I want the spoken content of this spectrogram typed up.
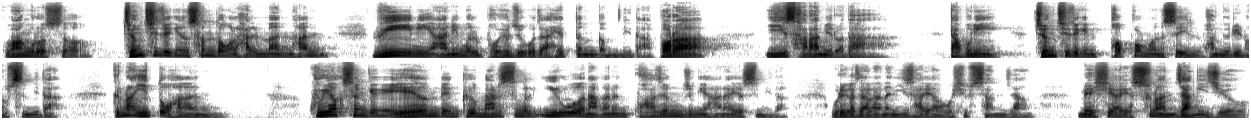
왕으로서 정치적인 선동을 할 만한 위인이 아님을 보여주고자 했던 겁니다. 보라 이 사람이로다. 다분히 정치적인 퍼포먼스일 확률이 높습니다. 그러나 이 또한 구약 성경에 예언된 그 말씀을 이루어 나가는 과정 중의 하나였습니다. 우리가 잘 아는 이사야 53장, 메시아의 순환장이지요.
